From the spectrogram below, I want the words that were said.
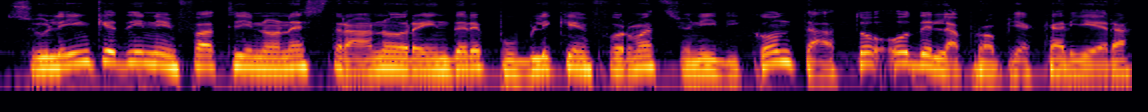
Su LinkedIn infatti non è strano rendere pubbliche informazioni di contatto o della propria carriera,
